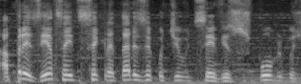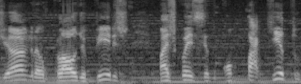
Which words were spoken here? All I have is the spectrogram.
a presença aí do secretário executivo de Serviços Públicos de Angra, o Cláudio Pires, mais conhecido como Paquito,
